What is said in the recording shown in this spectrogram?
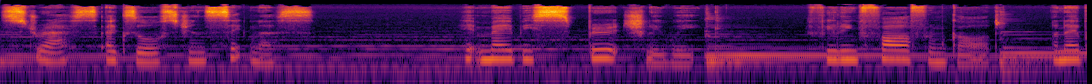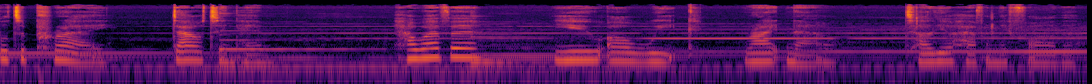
stress, exhaustion, sickness. It may be spiritually weak, feeling far from God, unable to pray, doubting Him. However, you are weak right now, tell your Heavenly Father.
